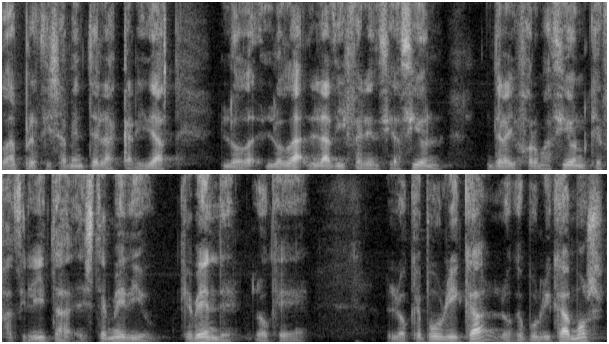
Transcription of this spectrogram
da precisamente la calidad, lo, da la diferenciación de la información que facilita este medio que vende lo que, lo que publica, lo que publicamos,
